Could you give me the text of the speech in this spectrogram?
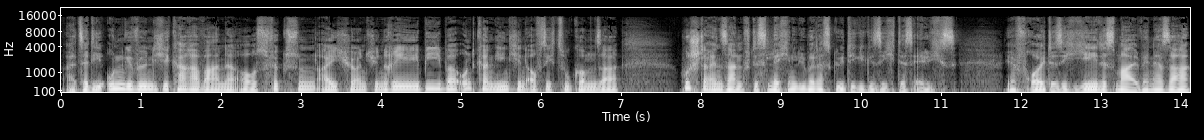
Als er die ungewöhnliche Karawane aus Füchsen, Eichhörnchen, Reh, Biber und Kaninchen auf sich zukommen sah, huschte ein sanftes Lächeln über das gütige Gesicht des Elchs, er freute sich jedes Mal, wenn er sah,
